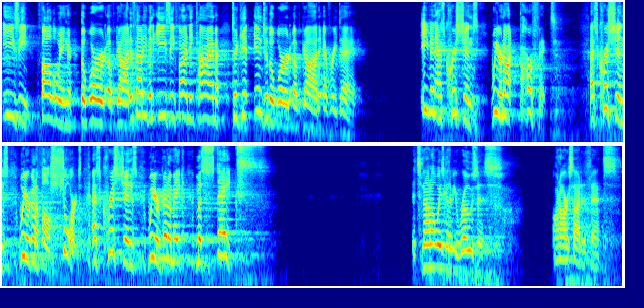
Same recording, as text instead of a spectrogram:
easy following the Word of God. It's not even easy finding time to get into the Word of God every day. Even as Christians, we are not perfect. As Christians, we are going to fall short. As Christians, we are going to make mistakes. It's not always going to be roses on our side of the fence.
